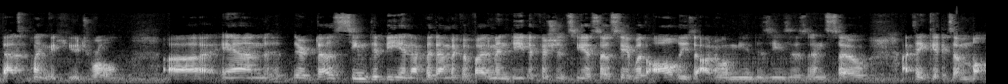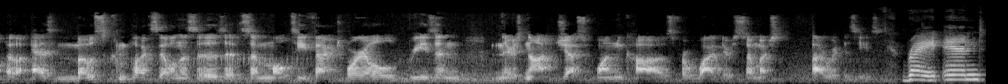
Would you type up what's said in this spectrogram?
That's playing a huge role. Uh, and there does seem to be an epidemic of vitamin D deficiency associated with all these autoimmune diseases. And so I think it's a, as most complex illnesses, it's a multifactorial reason. And there's not just one cause for why there's so much thyroid disease. Right. And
